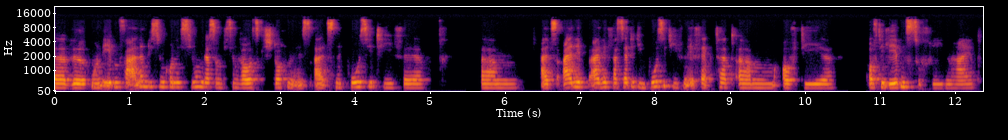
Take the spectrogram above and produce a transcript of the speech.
äh, wirken und eben vor allem die Synchronisierung, das ein bisschen rausgestochen ist als eine positive, ähm, als eine, eine Facette, die einen positiven Effekt hat ähm, auf, die, auf die Lebenszufriedenheit.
